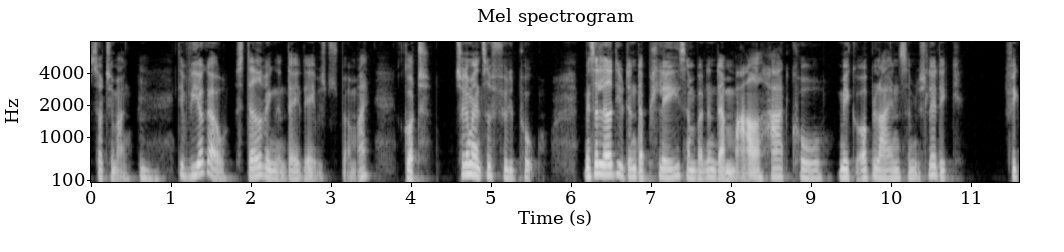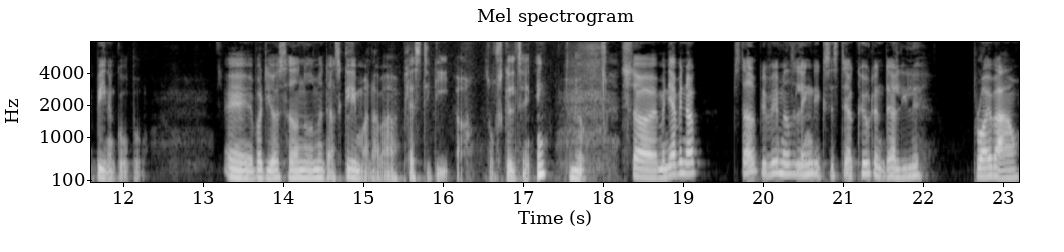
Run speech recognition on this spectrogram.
sortiment. Mm. Det virker jo stadigvæk den dag i dag, hvis du spørger mig. Godt. Så kan man altid følge på. Men så lavede de jo den der play, som var den der meget hardcore make-up line, som jo slet ikke fik ben at gå på. Øh, hvor de også havde noget med deres glimmer, der var plastik i og sådan nogle forskellige ting. Ikke? Jo. Så, men jeg vil nok stadig blive ved med, så længe det eksisterer, at købe den der lille brøjbarve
